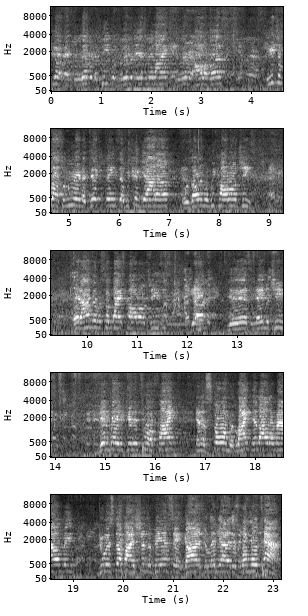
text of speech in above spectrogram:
you know, that delivered the people, delivered the Israelites, delivered all of us. Each of us, when we were in the good things that we couldn't get out of, it was only when we called on Jesus. And I remember somebody called on Jesus. Yeah, yeah, the name of Jesus. Getting ready to get into a fight in a storm with lightning all around me, doing stuff I shouldn't have been, saying, God, if you let me out of this one more time,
